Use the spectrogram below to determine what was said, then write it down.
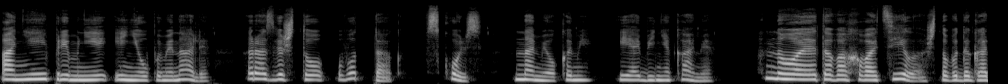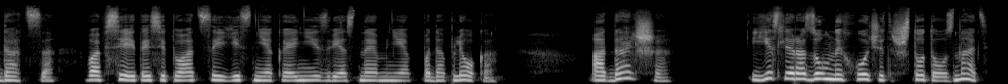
О ней при мне и не упоминали — разве что вот так, вскользь, намеками и обиняками. Но этого хватило, чтобы догадаться, во всей этой ситуации есть некая неизвестная мне подоплека. А дальше если разумный хочет что-то узнать,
